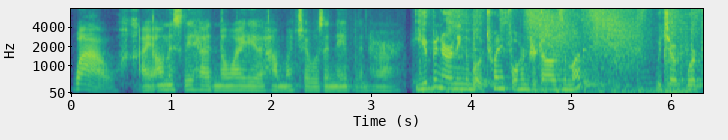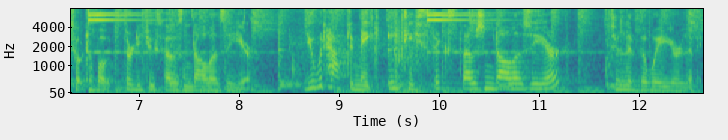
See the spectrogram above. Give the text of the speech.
Wow. I honestly had no idea how much I was enabling her. You've been earning about $2,400 a month, which works out to about $32,000 a year. You would have to make $86,000 a year to live the way you're living.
